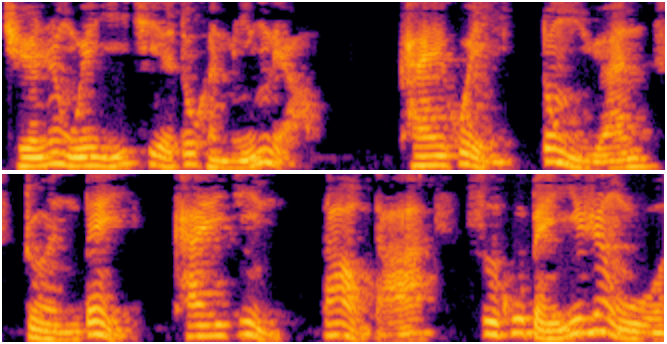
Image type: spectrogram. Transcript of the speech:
却认为一切都很明了。开会、动员、准备、开进、到达，似乎北一任务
